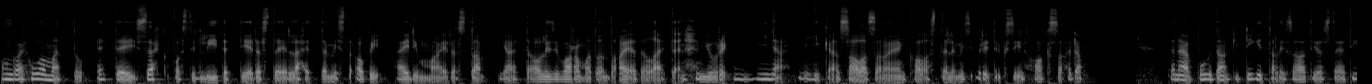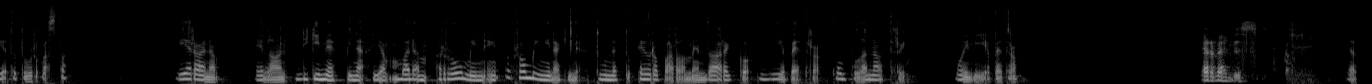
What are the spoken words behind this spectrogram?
on kai huomattu, ettei sähköpostin liitetiedostojen lähettämistä opi äidinmaidosta ja että olisi varmatonta ajatella, että enhän juuri minä mihinkään salasanojen kalastelemisyrityksiin haksahda. Tänään puhutaankin digitalisaatiosta ja tietoturvasta. Vieraina meillä on digimeppinä ja Madame Rominginäkin tunnettu europarlamentaarikko Mia-Petra Kumpula-Natri. Moi Mia-Petra. Tervehdys. Ja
